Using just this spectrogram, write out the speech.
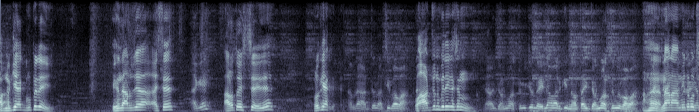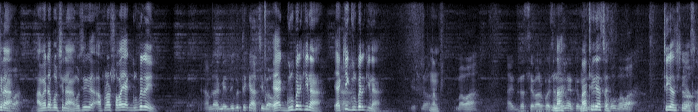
আপনার কি এক এই? এখানে আরও যে আইছে? আগে? আরও তো এসছে এই যে। ওরা কি এক আমরা আটজন আছি বাবা। ও আটজন বেরিয়ে গেছেন? আর জন্মাষ্টমীর জন্য এলাম আর কি ন তারিখ জন্মাষ্টমী বাবা। হ্যাঁ না না আমি এটা বলছি না। আমি এটা বলছি না। বলছি আপনার সবাই এক গ্রুপেরই আমরা মেদিনীপুর থেকে আছি বাবা। এক গ্রুপের কিনা একই হ্যাঁ। গ্রুপের কিনা না? বাবা সেবার পয়সা না, ঠিক আছে। বাবা। ঠিক আছে ঠিক আছে।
